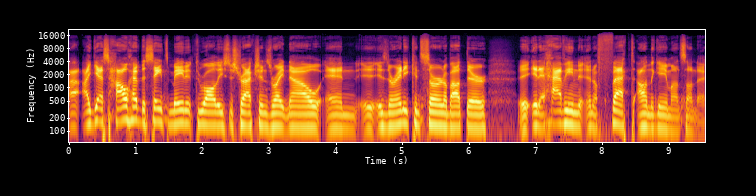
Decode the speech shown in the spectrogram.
I guess how have the Saints made it through all these distractions right now? And is there any concern about their it having an effect on the game on Sunday?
